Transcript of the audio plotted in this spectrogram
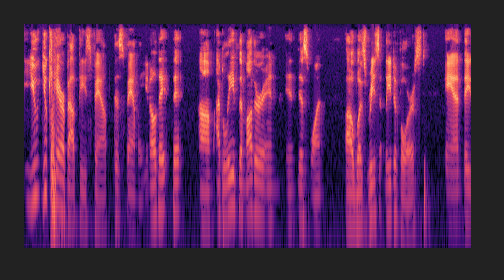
you you care about these fam this family. You know they they um, I believe the mother in in this one uh, was recently divorced, and they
